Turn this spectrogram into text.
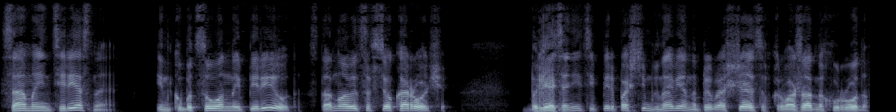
Самое интересное, инкубационный период становится все короче. Блять, они теперь почти мгновенно превращаются в кровожадных уродов,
